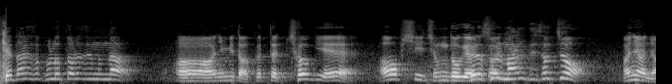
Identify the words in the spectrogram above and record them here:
계단에서 굴러 떨어지는 날. 어, 아닙니다. 그때 초기에 9시 정도에 그래서 술 많이 드셨죠? 아니 아니 9,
